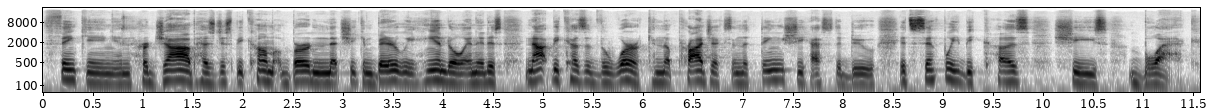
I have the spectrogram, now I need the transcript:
thinking. And her job has just become a burden that she can barely handle. And it is not because of the work and the projects and the things she has to do, it's simply because she's black.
